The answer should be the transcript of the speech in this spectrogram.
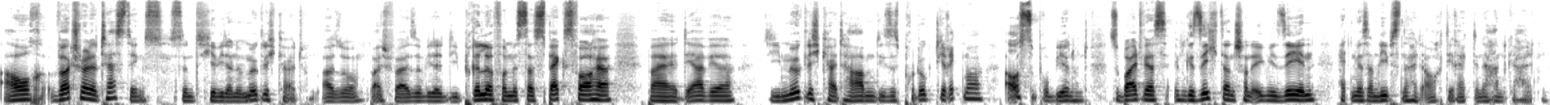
Auch virtuelle Testings sind hier wieder eine Möglichkeit. Also beispielsweise wieder die Brille von Mr. Specs vorher, bei der wir die Möglichkeit haben, dieses Produkt direkt mal auszuprobieren. Und sobald wir es im Gesicht dann schon irgendwie sehen, hätten wir es am liebsten halt auch direkt in der Hand gehalten.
